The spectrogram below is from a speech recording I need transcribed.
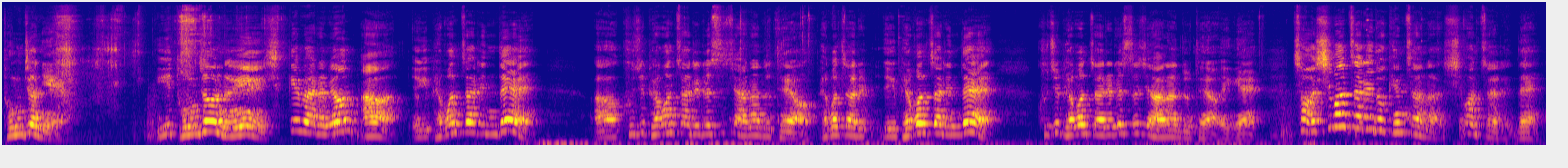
동전이에요. 이 동전을 쉽게 말하면 아 여기 100원짜리인데 아 굳이 100원짜리를 쓰지 않아도 돼요. 100원짜리 여기 100원짜리인데 굳이 100원짜리를 쓰지 않아도 돼요. 이게 저 10원짜리도 괜찮아. 10원짜리. 네.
